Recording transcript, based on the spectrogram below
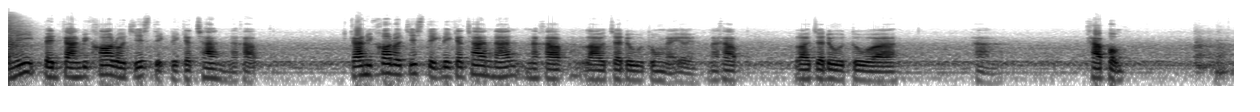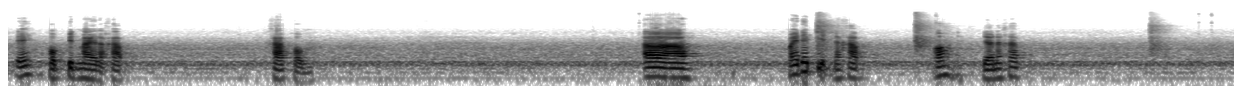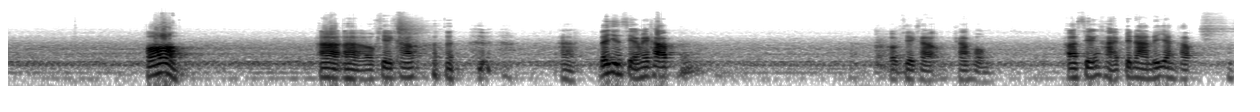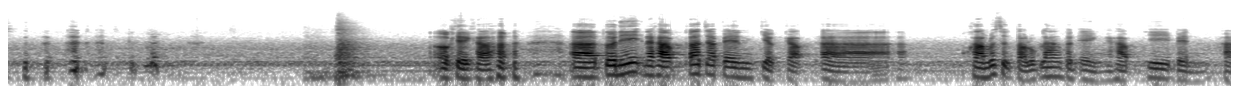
อันนี้เป็นการวิเคราะห์ logistic regression นะครับ การวิเคราะห์ logistic regression นั้นนะครับ เราจะดูตรงไหนเอ่ยนะครับ เราจะดูตัวครับผม เอ๊ะ ผมปิดไมค์เหรอครับ ครับผม เอ่อ ไม่ได้ปิดนะครับ อ๋อ เดี๋ยวนะครับ อ๋อ อ่าอ่าโอเคครับ ได้ยินเสียงไหมครับ โอเคครับ ครับผมเเสียงหายไปนานหรือยังครับ โอเคครับตัวนี้นะครับก็จะเป็นเกี่ยวกับความรู้สึกต่อรูปร่างตนเองนะครับ ที่เป็นอ,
